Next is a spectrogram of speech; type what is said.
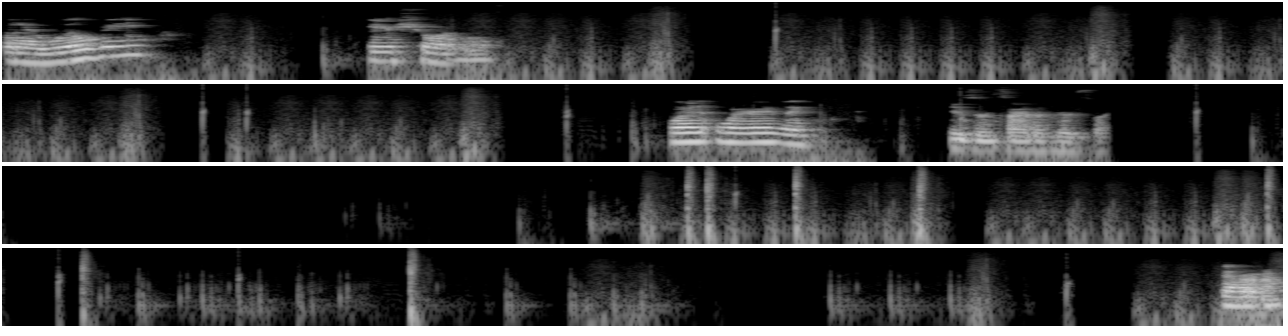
but I will be here shortly. What? Where is he? He's inside of his like. Got him.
